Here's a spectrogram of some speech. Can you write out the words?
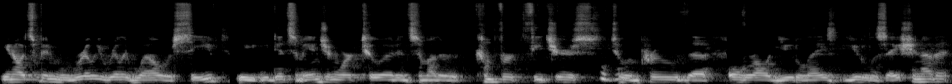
You know, it's been really, really well received. We, we did some engine work to it and some other comfort features mm-hmm. to improve the overall utilize, utilization of it.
